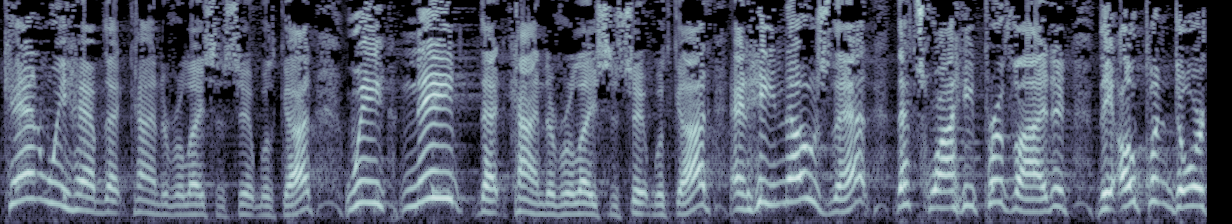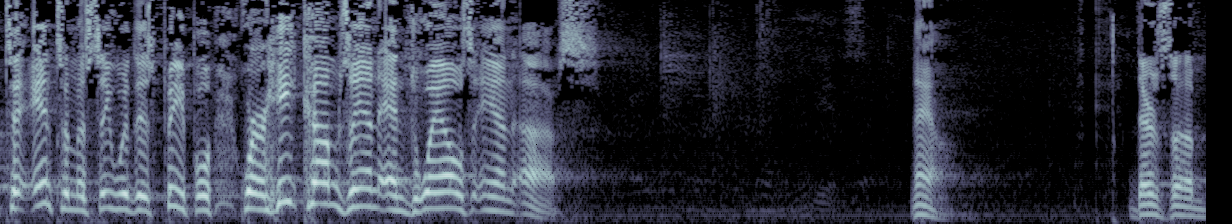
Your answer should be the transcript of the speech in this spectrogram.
can we have that kind of relationship with God, we need that kind of relationship with God, and He knows that. That's why He provided the open door to intimacy with His people where He comes in and dwells in us. Now, there's a,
